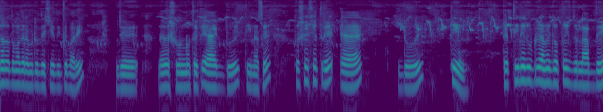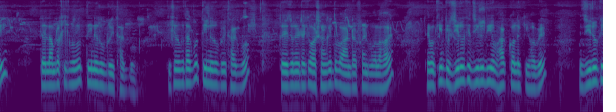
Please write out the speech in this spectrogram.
ধরো তোমাদের আমি একটু দেখিয়ে দিতে পারি যে শূন্য থেকে এক, দুই, তিন আছে, তো সেক্ষেত্রে এক, দুই, তিন। তো তিনের উপরে আমি যতই লাভ দেই, তাহলে আমরা কী করব? তিনের উপরেই থাকব। কিসের উপরে থাকব? তিনের উপরেই থাকব। তো এই জন্য এটাকে অসংজ্ঞায়িত বা আন্ডারফাইন্ড বলা হয়। এবং কিন্তু জিরোকে জিরো দিয়ে ভাগ করলে কি হবে? জিরোকে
